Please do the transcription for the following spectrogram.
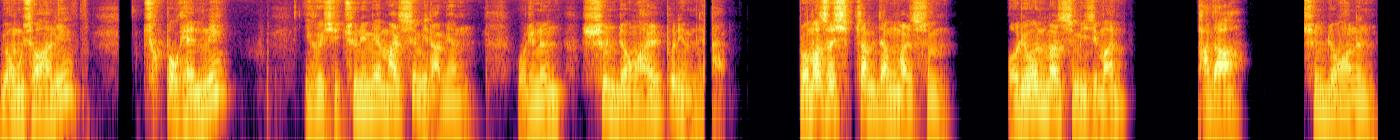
용서하니? 축복했니? 이것이 주님의 말씀이라면 우리는 순종할 뿐입니다. 로마서 13장 말씀, 어려운 말씀이지만 받아 순종하는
